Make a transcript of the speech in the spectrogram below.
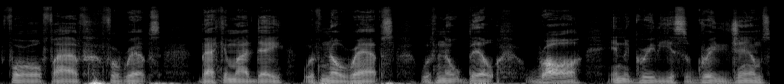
405 for reps back in my day with no wraps, with no belt, raw in the greediest of greedy gyms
